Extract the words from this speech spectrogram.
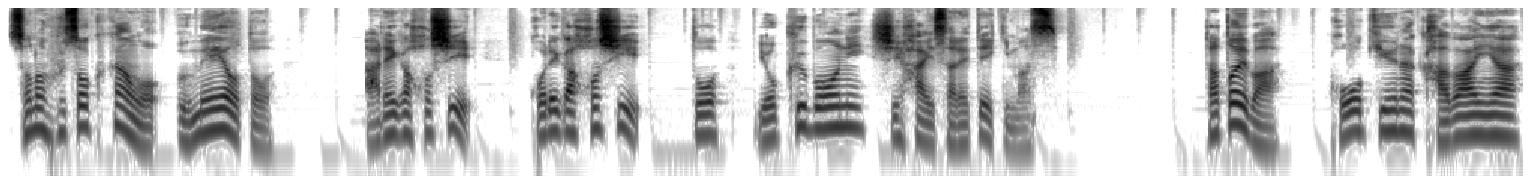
その不足感を埋めようとあれが欲しい、これが欲しいと欲望に支配されていきます。例えば高級なカバンや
